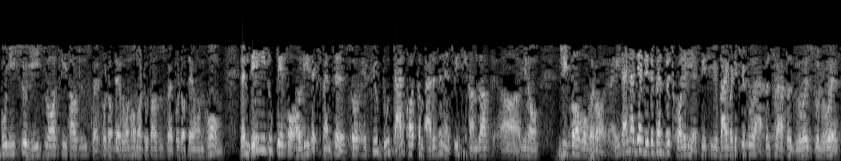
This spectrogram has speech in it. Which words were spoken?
who needs to refloor 3,000 square foot of their own home or 2,000 square foot of their own home, then they need to pay for all these expenses. So if you do that cost comparison, SPC comes up, uh, you know, cheaper overall, right? And again, it depends which quality SPC you buy, but if you do apples to apples, lowest to lowest,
